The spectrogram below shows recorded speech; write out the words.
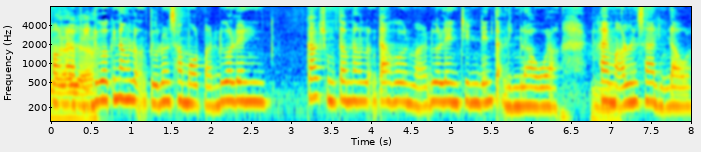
hoặc dạ, là dạ. phải đưa cái năng lượng từ luân xa một và đưa lên các trung tâm năng lượng cao hơn và đưa lên trên đến tận đỉnh đầu là ừ. khai mở luân xa đỉnh đầu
